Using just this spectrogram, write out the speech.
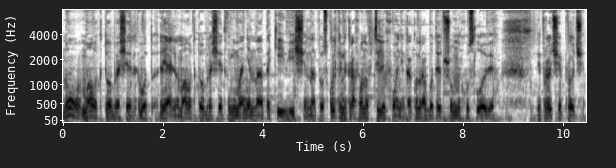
Но мало кто обращает, вот реально мало кто обращает внимание на такие вещи, на то, сколько микрофонов в телефоне, как он работает в шумных условиях и прочее, прочее.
